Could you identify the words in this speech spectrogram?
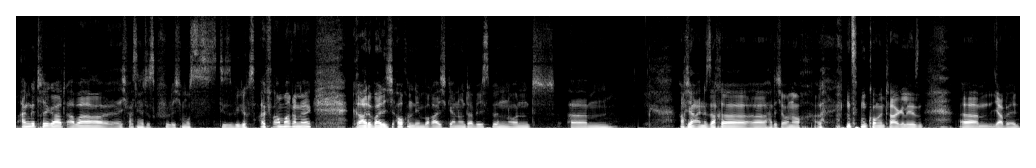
angetriggert, aber ich weiß nicht, ich hatte das Gefühl, ich muss diese Videos einfach machen, ne? gerade weil ich auch in dem Bereich gerne unterwegs bin und ähm, Ach ja, eine Sache äh, hatte ich auch noch zum Kommentar gelesen. Ähm, ja, weil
